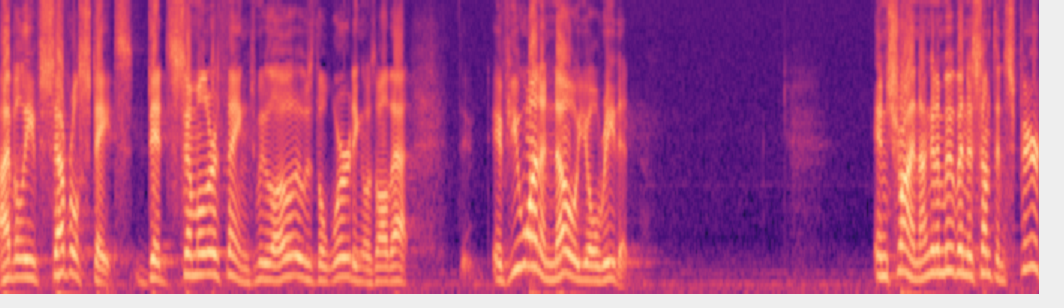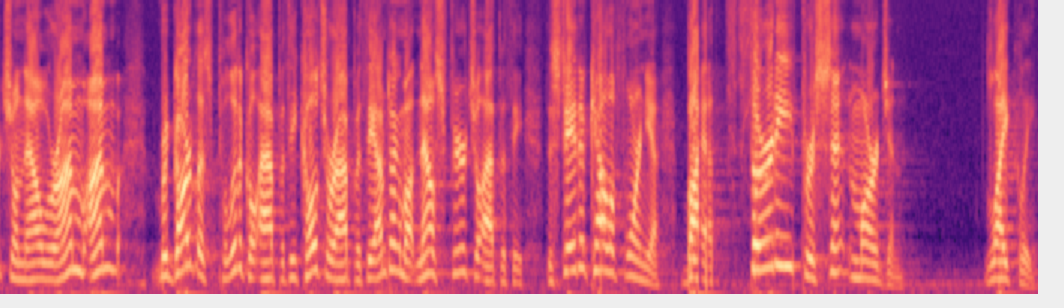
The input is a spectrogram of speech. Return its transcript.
I believe several states did similar things. We, oh, it was the wording, it was all that. If you want to know, you'll read it. Enshrined. I'm going to move into something spiritual now where I'm, I'm, regardless political apathy, cultural apathy, I'm talking about now spiritual apathy. The state of California, by a 30% margin, likely,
